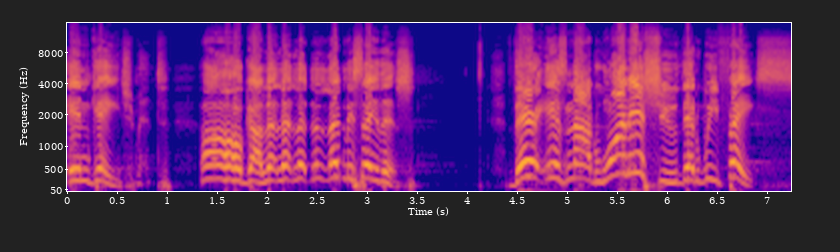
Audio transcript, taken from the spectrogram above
engagement. Oh, God, let, let, let, let me say this. There is not one issue that we face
